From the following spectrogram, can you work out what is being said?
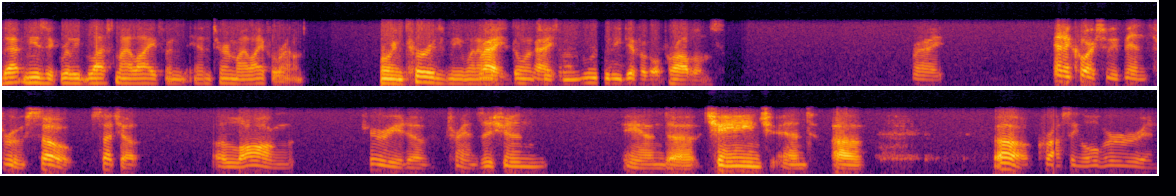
that music really blessed my life and and turned my life around, or encouraged me when I was going right. through some really difficult problems. right. And of course, we've been through so such a a long period of transition and uh, change and uh, oh, crossing over and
